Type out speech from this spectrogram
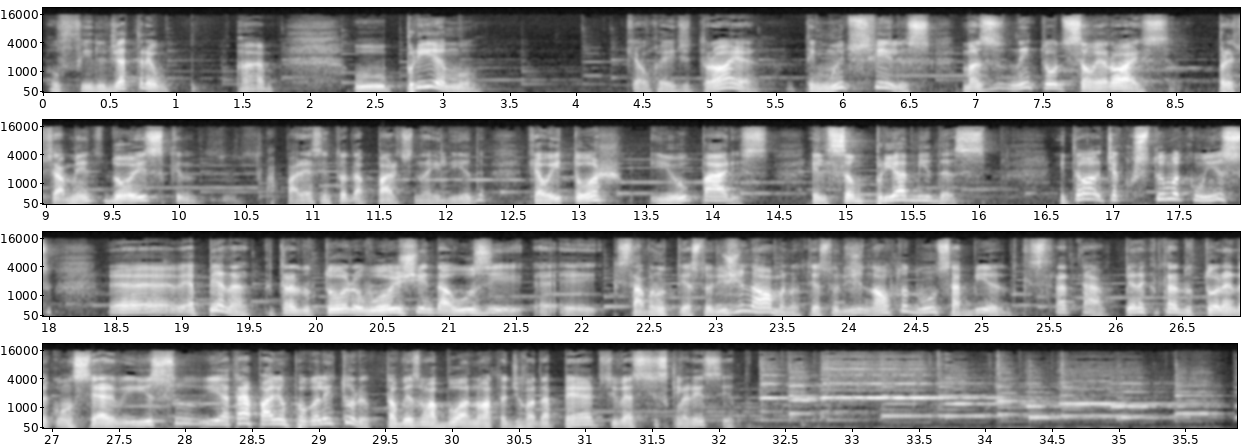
o filho de Atreu. Ah, o Príamo, que é o rei de Troia, tem muitos filhos, mas nem todos são heróis. Precisamente dois que aparecem em toda parte na Ilíada, que é o Heitor e o Paris. Eles são priamidas. Então, te acostuma com isso. É, é, pena que o tradutor hoje ainda use, é, é, estava no texto original, mas no texto original todo mundo sabia do que se tratava. Pena que o tradutor ainda conserve isso e atrapalhe um pouco a leitura. Talvez uma boa nota de rodapé tivesse te esclarecido.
